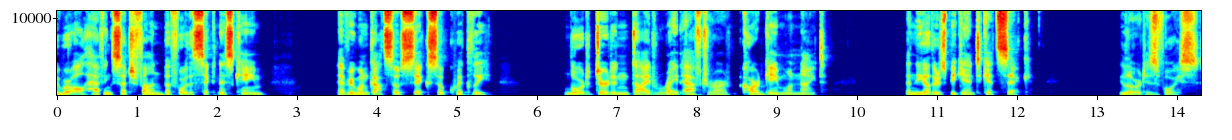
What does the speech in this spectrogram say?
We were all having such fun before the sickness came. Everyone got so sick so quickly. Lord Durden died right after our card game one night. Then the others began to get sick. He lowered his voice.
